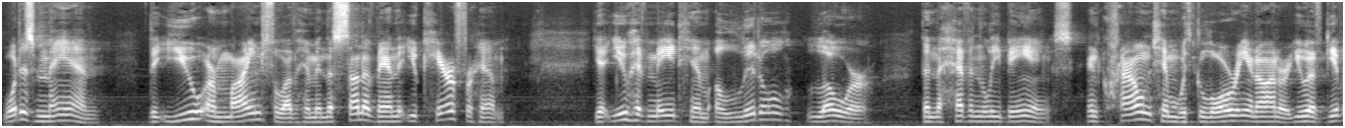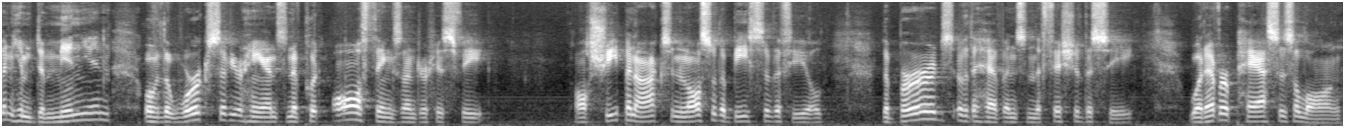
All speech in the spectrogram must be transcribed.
what is man that you are mindful of him, and the Son of Man, that you care for him. Yet you have made him a little lower than the heavenly beings, and crowned him with glory and honor. You have given him dominion over the works of your hands, and have put all things under his feet all sheep and oxen, and also the beasts of the field, the birds of the heavens, and the fish of the sea, whatever passes along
